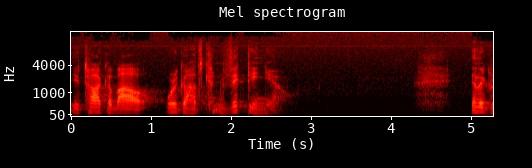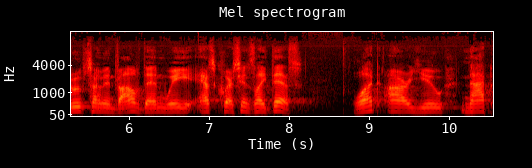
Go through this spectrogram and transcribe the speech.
you talk about where God's convicting you. In the groups I'm involved in, we ask questions like this. What are you not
